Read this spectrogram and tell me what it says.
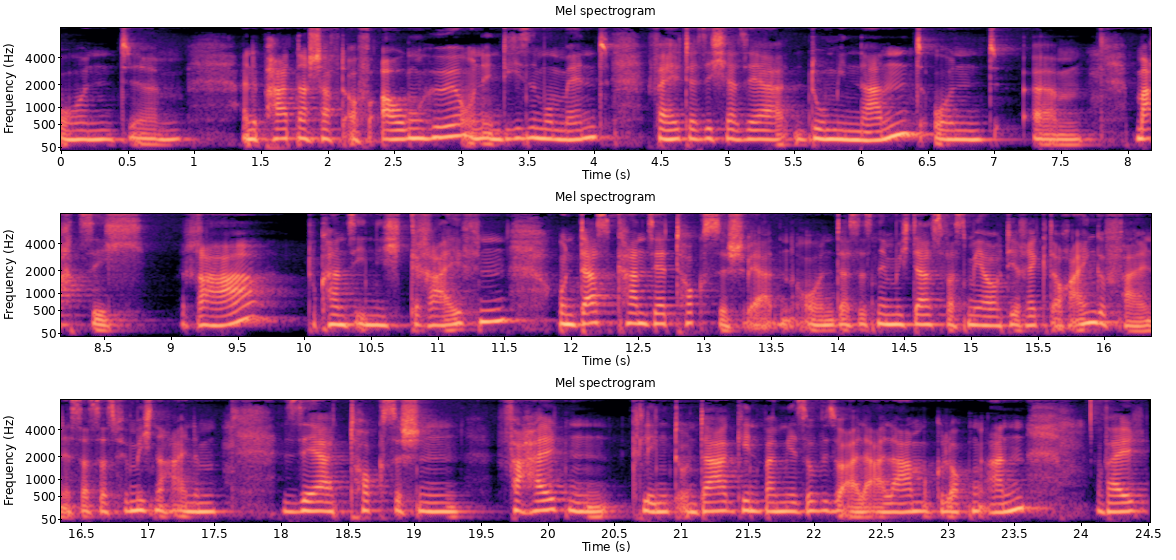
und ähm, eine Partnerschaft auf Augenhöhe. Und in diesem Moment verhält er sich ja sehr dominant und ähm, macht sich rar. Du kannst ihn nicht greifen und das kann sehr toxisch werden. Und das ist nämlich das, was mir auch direkt auch eingefallen ist, dass das für mich nach einem sehr toxischen Verhalten klingt. Und da gehen bei mir sowieso alle Alarmglocken an, weil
